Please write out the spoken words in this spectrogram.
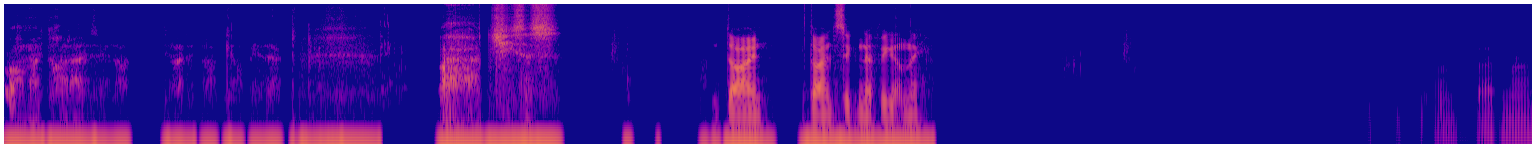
Oh my god, I did not I did not kill me there. Oh, Jesus. I'm down. Down significantly. Sounds bad, man.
